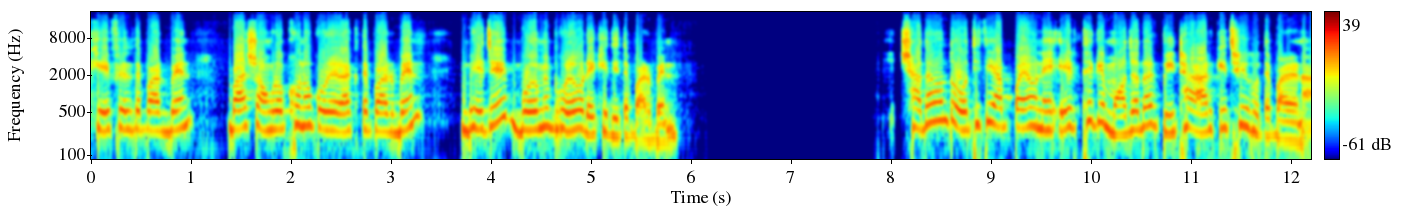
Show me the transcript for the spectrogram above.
খেয়ে ফেলতে পারবেন বা সংরক্ষণও করে রাখতে পারবেন। ভেজে বয়মে ভরেও রেখে দিতে পারবেন। সাধারণত অতিথি আপ্যায়নে এর থেকে মজাদার পিঠা আর কিছুই হতে পারে না।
